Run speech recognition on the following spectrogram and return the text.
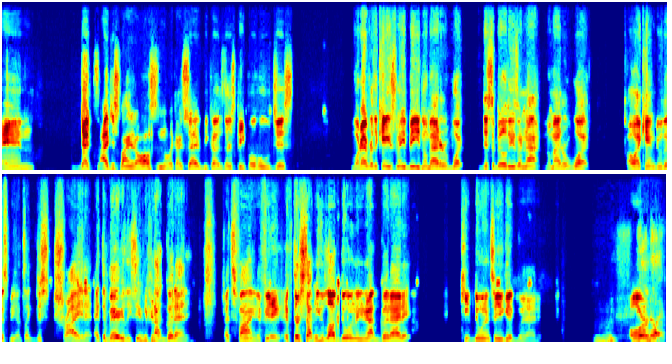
and that's. I just find it awesome, like I said, because there's people who just, whatever the case may be, no matter what disabilities or not, no matter what. Oh, I can't do this. It's like just try it at, at the very least, even if you're not good at it. That's fine. If you if there's something you love doing and you're not good at it, keep doing it till you get good at it. hmm Or yeah, no,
